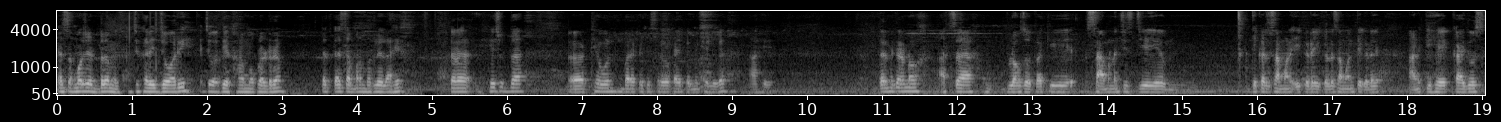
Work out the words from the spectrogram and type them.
या समोर जे ड्रम आहे त्याच्याखाली ज्वारी याच्यावरती एक हा मोकळा ड्रम त्यात काय सामान भरलेलं आहे? तर हे सुद्धा ठेवून बऱ्यापैकी सर्व काही कमी केलेलं आहे. तर मित्रांनो आजचा ब्लॉग जो होता की सामानाची जी तिकडचं सामान इकडे इकडं सामान तिकडे आणखी हे काही दिवस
